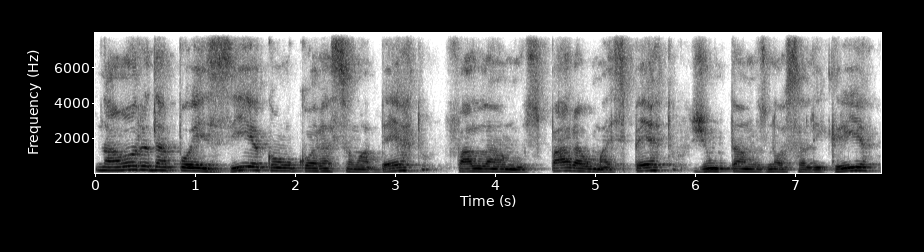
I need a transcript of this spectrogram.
Na hora da poesia, com o coração aberto, falamos para o mais perto, juntamos nossa alegria,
